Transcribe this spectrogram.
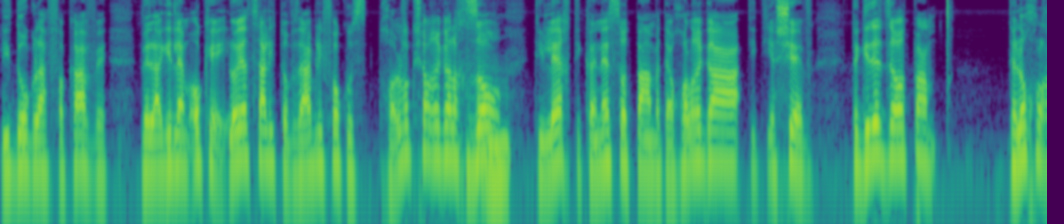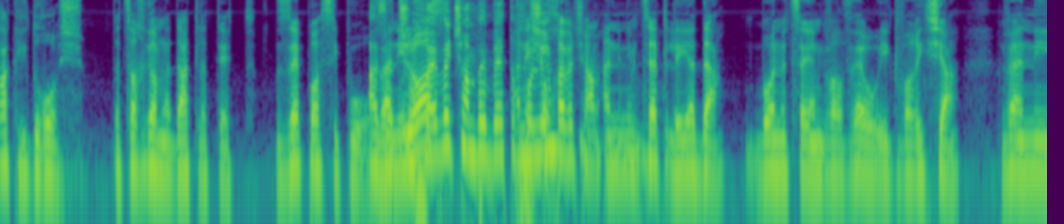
ולדאוג להפקה ו, ולהגיד להם, אוקיי, לא יצא לי טוב, זה היה בלי פוקוס, אתה יכול בבקשה רגע לחזור, תלך, תיכנס עוד פעם, אתה יכול רגע, תתיישב, תגיד את זה עוד פעם. אתה לא יכול רק לדרוש, אתה צריך גם לדעת לתת. זה פה הסיפור. אז את לא שוכבת עשית- שם בבית אני החולים? שוכבת שם, אני נמצאת לידה. בואו נציין כבר, זהו, היא כבר אישה. ואני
